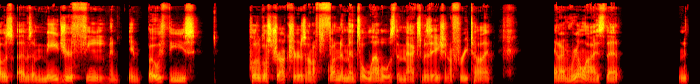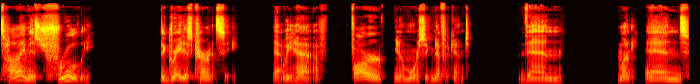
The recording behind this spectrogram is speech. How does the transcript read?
That was, that was a major theme in, in both these political structures on a fundamental level was the maximization of free time. And I realized that time is truly the greatest currency that we have, far you know more significant than money. And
